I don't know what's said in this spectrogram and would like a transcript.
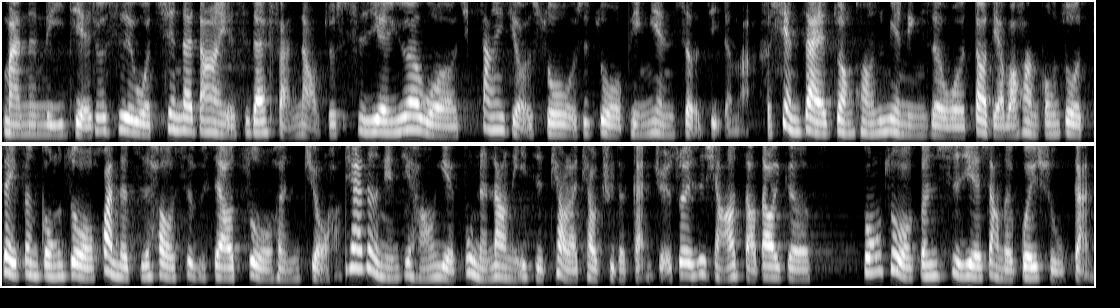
蛮能理解，就是我现在当然也是在烦恼，就事业，因为我上一集有说我是做平面设计的嘛，现在状况是面临着我到底要不要换工作，这份工作换了之后是不是要做很久？现在这个年纪好像也不能让你一直跳来跳去的感觉，所以是想要找到一个工作跟事业上的归属感。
